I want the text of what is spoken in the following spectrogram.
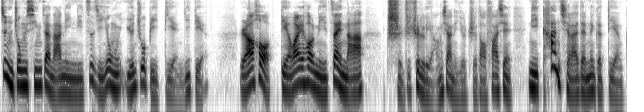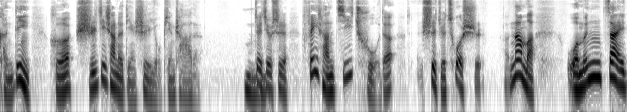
正中心在哪里？你自己用圆珠笔点一点，然后点完以后，你再拿尺子去量一下，你就知道，发现你看起来的那个点肯定和实际上的点是有偏差的。这就是非常基础的视觉措施。那么我们在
